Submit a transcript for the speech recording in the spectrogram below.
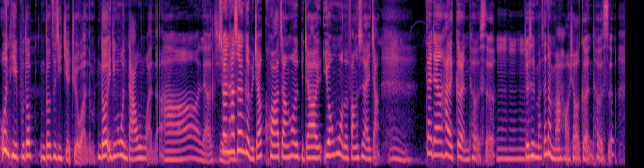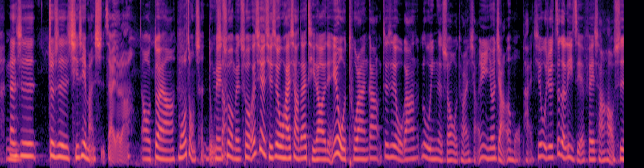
问题不都你都自己解决完了吗？你都已经问答问完了哦，了解。虽然他是那个比较夸张或者比较幽默的方式来讲，嗯，再加上他的个人特色，嗯哼哼，就是蛮真的蛮好笑的个人特色，但是就是其实也蛮实在的啦。哦，对啊，某种程度上没错没错，而且其实我还想再提到一点，因为我突然刚就是我刚刚录音的时候，我突然想，因为你就讲恶魔派，其实我觉得这个例子也非常好。是，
